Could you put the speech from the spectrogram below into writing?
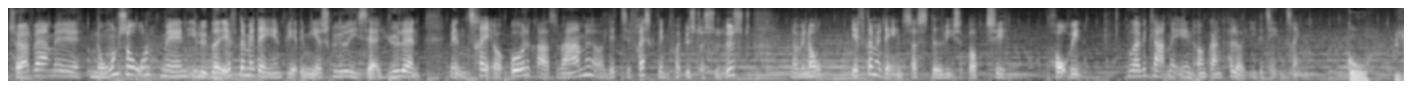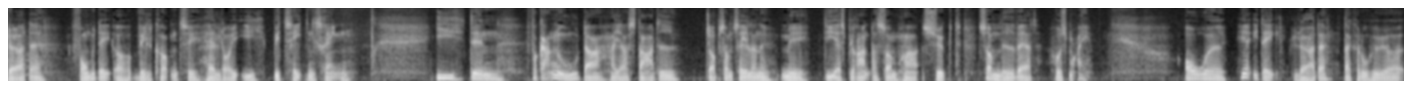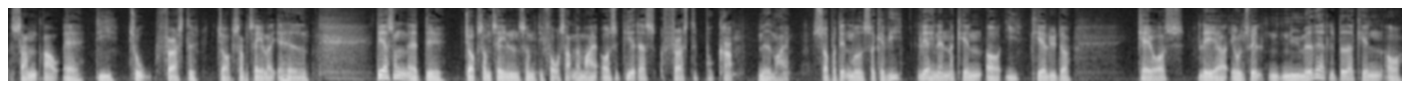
Tørt vejr med nogen sol, men i løbet af eftermiddagen bliver det mere skyet i især Jylland. Mellem 3 og 8 graders varme og lidt til frisk vind fra øst og sydøst. Når vi når eftermiddagen, så stedvis op til hård vind. Nu er vi klar med en omgang halløj i betalingsringen. God lørdag formiddag og velkommen til Halløj i betalingsringen. I den forgangne uge, der har jeg startet jobsamtalerne med de aspiranter, som har søgt som medvært hos mig. Og øh, her i dag, lørdag, der kan du høre sammendrag af de to første jobsamtaler, jeg havde. Det er sådan, at øh, jobsamtalen, som de får sammen med mig, også bliver deres første program med mig. Så på den måde, så kan vi lære hinanden at kende, og I, kære lytter, kan jo også lære eventuelt nye medvært lidt bedre at kende, og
